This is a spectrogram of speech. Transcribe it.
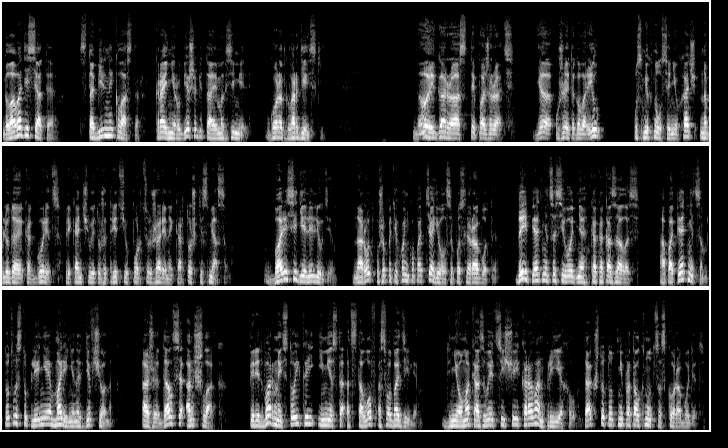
Глава 10. Стабильный кластер. Крайний рубеж обитаемых земель. Город Гвардейский. «Ну и гораст ты пожрать. Я уже это говорил?» Усмехнулся Нюхач, наблюдая, как горец приканчивает уже третью порцию жареной картошки с мясом. В баре сидели люди. Народ уже потихоньку подтягивался после работы. Да и пятница сегодня, как оказалось. А по пятницам тут выступление Марининых девчонок. Ожидался аншлаг. Перед барной стойкой и место от столов освободили. Днем, оказывается, еще и караван приехал, так что тут не протолкнуться скоро будет.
